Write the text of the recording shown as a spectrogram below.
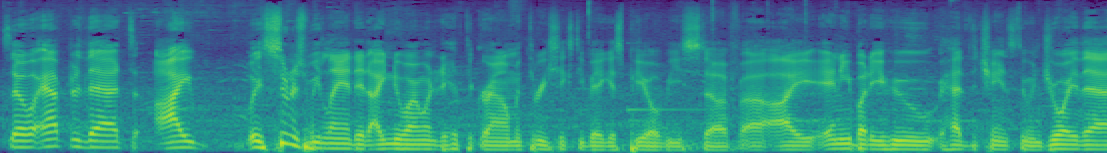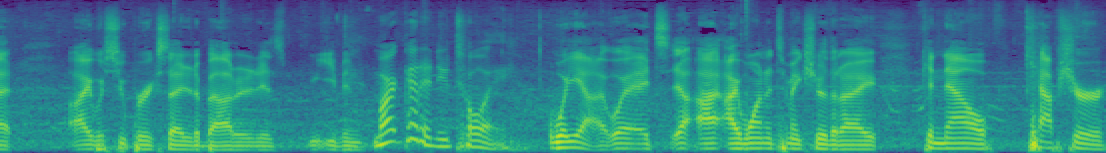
so after that, I as soon as we landed, I knew I wanted to hit the ground with 360 Vegas POV stuff. Uh, I anybody who had the chance to enjoy that, I was super excited about it. It's even Mark got a new toy. well, yeah. It's I, I wanted to make sure that I can now capture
